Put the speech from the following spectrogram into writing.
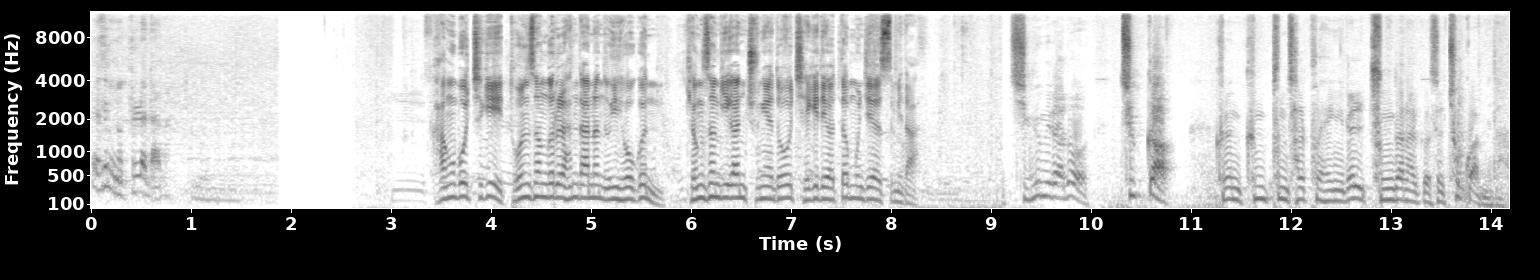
교수님을 불러다가. 강 후보 측이 돈 선거를 한다는 의혹은 경선 기간 중에도 제기되었던 문제였습니다. 지금이라도 즉각 그런 금품 살포 행위를 중단할 것을 촉구합니다.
